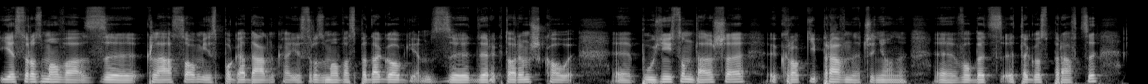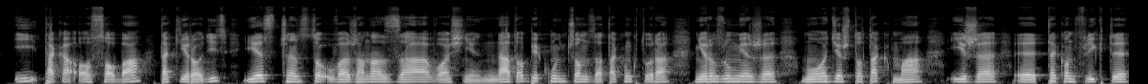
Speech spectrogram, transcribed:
jest rozmowa z klasą, jest pogadanka, jest rozmowa z pedagogiem, z dyrektorem szkoły. E, później są dalsze kroki prawne czynione e, wobec tego sprawcy, i taka osoba, taki rodzic jest często uważana za właśnie nadopiekuńczą, za taką, która nie rozumie, że młodzież to tak ma i że e, te konflikty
